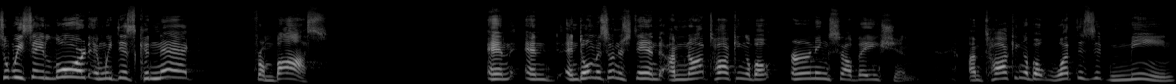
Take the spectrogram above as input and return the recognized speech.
So we say Lord and we disconnect from boss. And, and, and don't misunderstand, I'm not talking about earning salvation. I'm talking about what does it mean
